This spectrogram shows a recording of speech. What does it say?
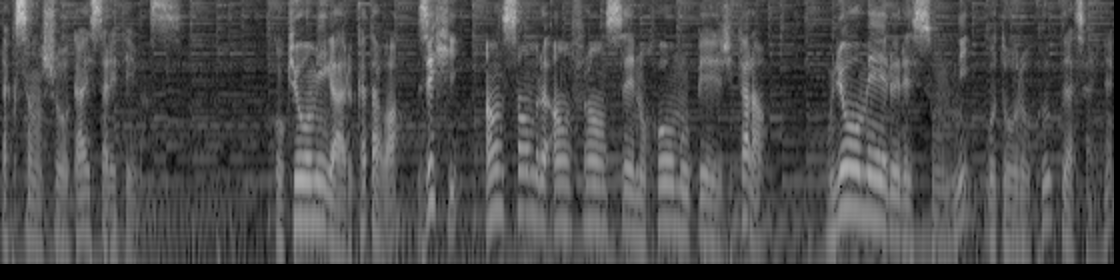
たくさん紹介されています。ご興味がある方はぜひアンサンブル・アン・フランセのホームページから無料メールレッスンにご登録くださいね。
